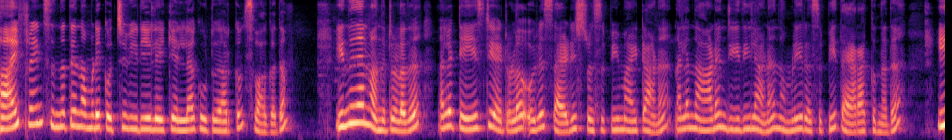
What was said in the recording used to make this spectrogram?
ഹായ് ഫ്രണ്ട്സ് ഇന്നത്തെ നമ്മുടെ കൊച്ചു വീഡിയോയിലേക്ക് എല്ലാ കൂട്ടുകാർക്കും സ്വാഗതം. ഇന്ന് ഞാൻ വന്നിട്ടുള്ളത് നല്ല ടേസ്റ്റി ആയിട്ടുള്ള ഒരു സൈഡ് ഡിഷ് റെസിപ്പിയുമായിട്ടാണ്. നല്ല നാടൻ രീതിയിലാണ് നമ്മൾ ഈ റെസിപ്പി തയ്യാറാക്കുന്നത്. ഈ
